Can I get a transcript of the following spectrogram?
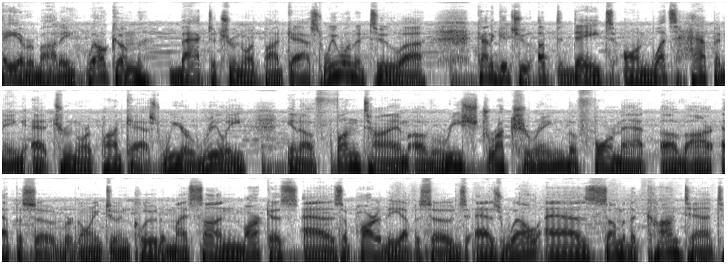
Hey, everybody. Welcome back to True North Podcast. We wanted to uh, kind of get you up to date on what's happening at True North Podcast. We are really in a fun time of restructuring the format of our episode. We're going to include my son, Marcus, as a part of the episodes, as well as some of the content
